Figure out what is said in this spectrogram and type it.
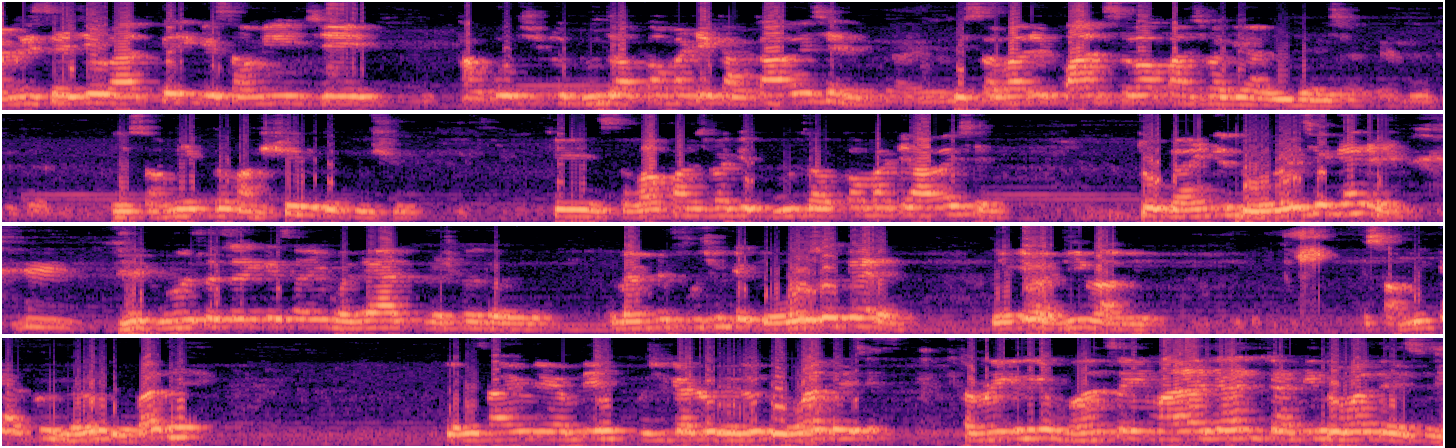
એમણે સહેજે વાત કરી કે, સ્વામી, જે ઠાકોરજીનું દૂધ આપવા માટે કાકા આવે છે ને, એ સવારે પાંચ, સવા પાંચ વાગે આવી જાય છે. સ્વામી એકદમ આશ્ચર્ય પૂછ્યું કે સવા પાંચ વાગે દૂધ આપવા માટે આવે છે? તો ગાયને દોરે છે ક્યારે? જે ગુણોત્સવ કે સ્વામી મને આ પ્રશ્ન થયો તો મેં એમને પૂછ્યું કે દોરો છો ક્યારે? તે કે અઢી વાગે. સ્વામી કે આટલું વેળો દોવા દે? એટલે સાહેબ મેં એમને પૂછ્યું કે આટલું વેળો દોવા દે છે? તમને કીધું કે મન સહી મારા જાય ને ત્યાંથી દોવા દે છે.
